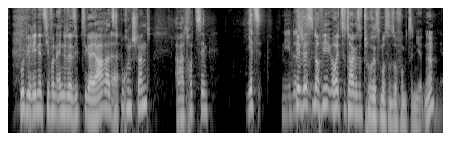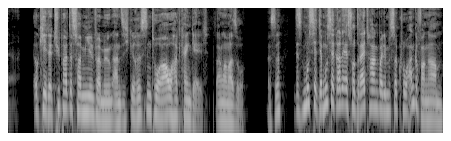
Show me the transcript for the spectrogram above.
gut, wir reden jetzt hier von Ende der 70er Jahre, als das Buch entstand. Aber trotzdem, jetzt, Nee, wir wissen doch, wie heutzutage so Tourismus und so funktioniert, ne? Ja. Okay, der Typ hat das Familienvermögen an sich gerissen, Torao hat kein Geld, sagen wir mal so. Weißt du? Das muss ja, der muss ja gerade erst vor drei Tagen bei dem Mr. Crow angefangen haben,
